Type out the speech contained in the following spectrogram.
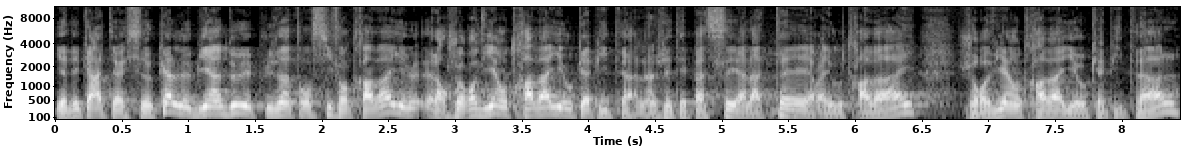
il y a des caractéristiques locales. Le bien 2 est plus intensif en travail. Alors je reviens au travail et au capital. Hein. J'étais passé à la terre et au travail. Je reviens au travail et au capital.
